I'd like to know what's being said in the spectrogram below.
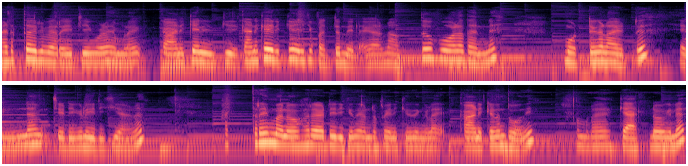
അടുത്ത ഒരു വെറൈറ്റിയും കൂടെ നമ്മളെ കാണിക്കാൻ എനിക്ക് കാണിക്കാതിരിക്കാൻ എനിക്ക് പറ്റുന്നില്ല. കാരണം അതുപോലെ തന്നെ മുട്ടുകളായിട്ട് എല്ലാം ചെടികൾ ഇരിക്കുകയാണ്. അത്രയും മനോഹരമായിട്ട് ഇരിക്കുന്നത് കണ്ടപ്പോൾ എനിക്ക് നിങ്ങളെ കാണിക്കണം എന്ന് തോന്നി. നമ്മുടെ കാറ്റലോഗിൽ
